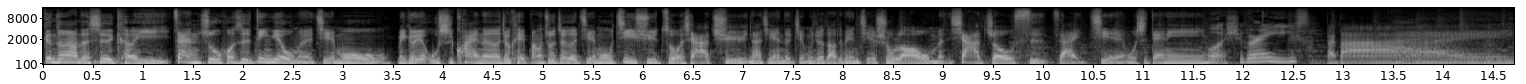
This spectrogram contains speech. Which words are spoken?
更重要的是，可以赞助或是订阅我们的节目，每个月五十块呢就可以帮助这个节目继续做下去。那今天的节目就到这边结束喽，我们下周四再见。我是 Danny，我是 Grace，拜拜。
